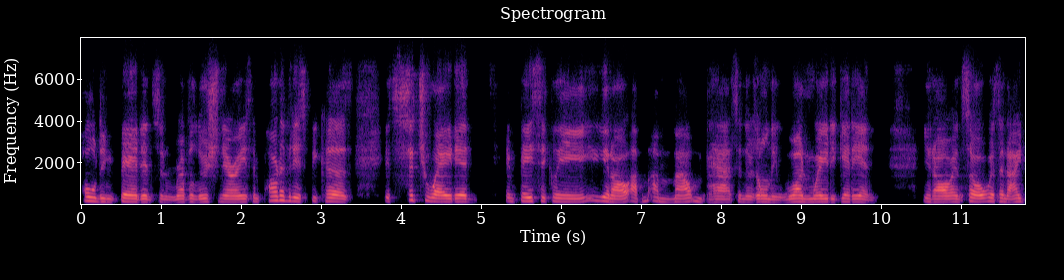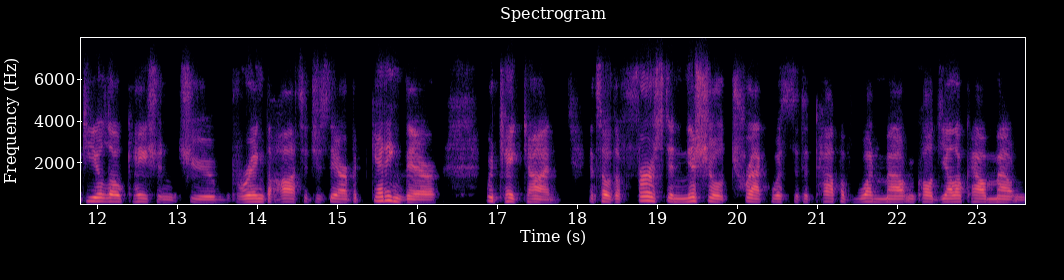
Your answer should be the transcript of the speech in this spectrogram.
holding bandits and revolutionaries and part of it is because it's situated in basically you know a, a mountain pass and there's only one way to get in you know, and so it was an ideal location to bring the hostages there, but getting there would take time. And so the first initial trek was to the top of one mountain called Yellow Cow Mountain.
